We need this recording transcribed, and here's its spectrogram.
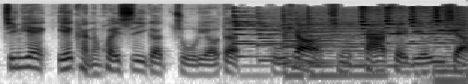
今天也可能会是一个主流的股票，请大家可以留意一下。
